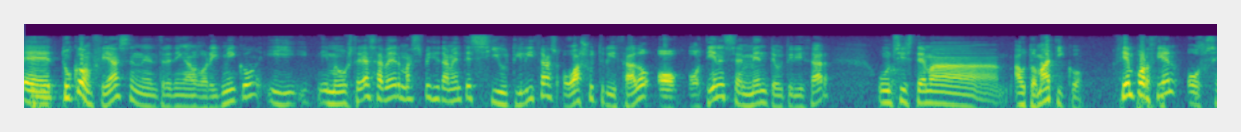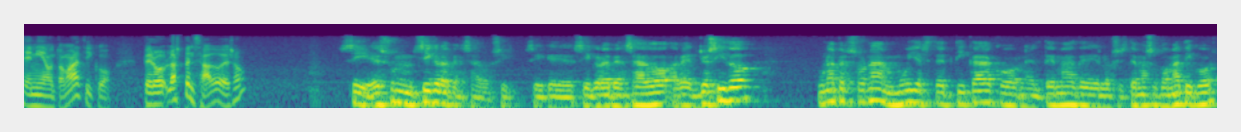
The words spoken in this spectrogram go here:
Eh, ¿Tú confías en el trading algorítmico? Y, me gustaría saber más explícitamente si utilizas o has utilizado o, o tienes en mente utilizar un sistema automático, 100% o semiautomático pero ¿lo has pensado eso? Sí, es un, sí que lo he pensado, sí, sí que, sí que lo he pensado. A ver, yo he sido una persona muy escéptica con el tema de los sistemas automáticos,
